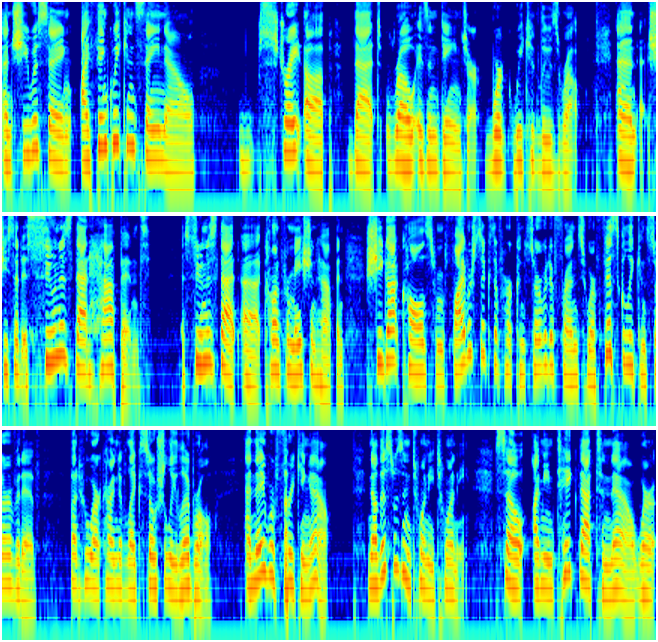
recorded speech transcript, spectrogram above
and she was saying, "I think we can say now." straight up that Roe is in danger. We're, we could lose Roe. And she said, as soon as that happened, as soon as that uh, confirmation happened, she got calls from five or six of her conservative friends who are fiscally conservative, but who are kind of like socially liberal. And they were freaking out. Now, this was in 2020. So, I mean, take that to now where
